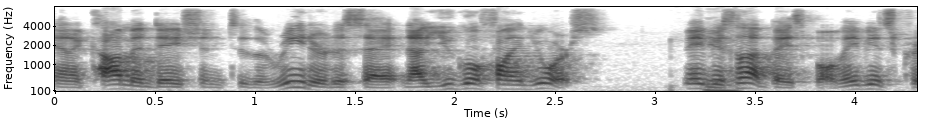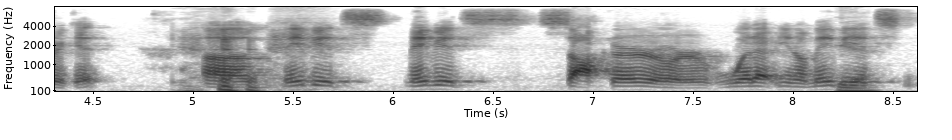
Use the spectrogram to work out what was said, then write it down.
and a commendation to the reader to say, now you go find yours. Maybe yeah. it's not baseball. Maybe it's cricket. Um, maybe it's maybe it's soccer or whatever. You know, maybe yeah. it's it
